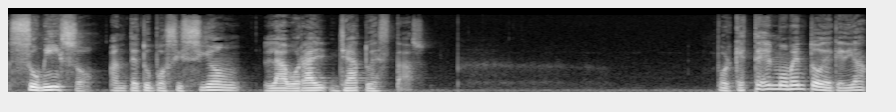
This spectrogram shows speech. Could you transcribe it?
sumiso ante tu posición laboral ya tú estás? Porque este es el momento de que digas,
